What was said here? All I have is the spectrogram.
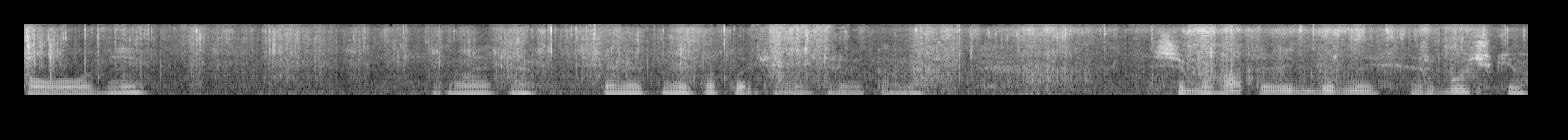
холодний. Знаєте, ще не, не поточений черв'яками. Ще багато відбірних грибочків.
